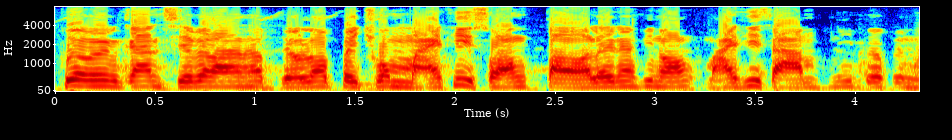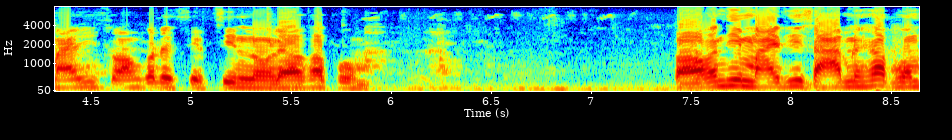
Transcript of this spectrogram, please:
เพื่อไม่เป็นการเสียเวลานะครับ เดี๋ยวเราไปชมหมายที่สองต่อเลยนะพี่น้องหมายที่สามนี่เพื่อเป็นหมายที่สองก็ได้เสร็จสิ้นลงแล้วครับ ผม ต่อกันที่หมายที่สามเลยครับ ผม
